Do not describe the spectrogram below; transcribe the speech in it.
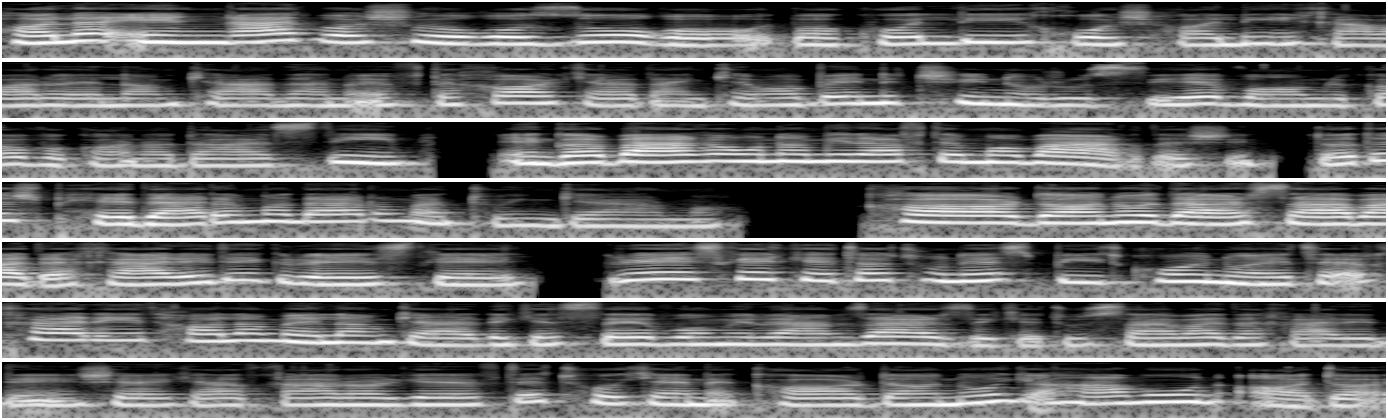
حالا اینقدر با شوق و ذوق و با کلی خوشحالی این خبر رو اعلام کردن و افتخار کردن که ما بین چین و روسیه و آمریکا و کانادا هستیم انگار برق اونا می‌رفته ما برق داشتیم. داداش پدر ما در اومد تو این گرما. کاردانو در سبد خرید Grayscale. Grayscale که تا تونست بیت کوین و اتر خرید حالا اعلام کرده که سومین رمزارزی که تو سبد خرید این شرکت قرار گرفته توکن کاردانو یا همون ADA ه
